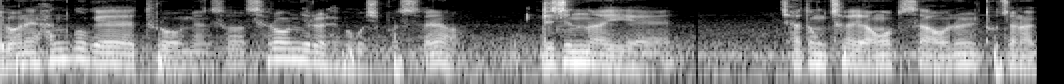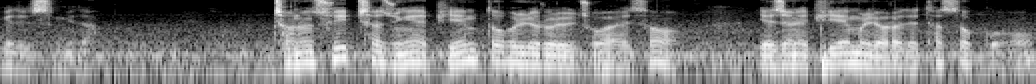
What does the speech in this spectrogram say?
이번에 한국에 들어오면서 새로운 일을 해보고 싶었어요. 늦은 나이에 자동차 영업사원을 도전하게 됐습니다. 저는 수입차 중에 BMW를 좋아해서 예전에 BM을 여러 대 탔었고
